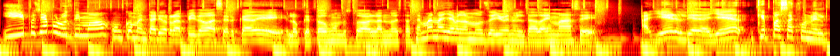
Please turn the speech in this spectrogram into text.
Y pues ya por último, un comentario rápido acerca de lo que todo el mundo estuvo hablando esta semana. Ya hablamos de ello en el Tadaima hace ayer, el día de ayer. ¿Qué pasa con el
